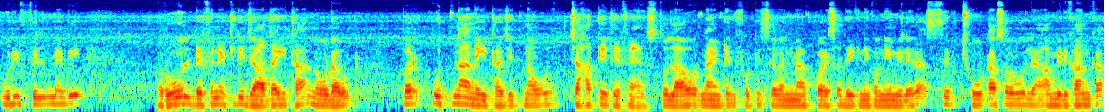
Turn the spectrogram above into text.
पूरी फ़िल्म में भी रोल डेफिनेटली ज़्यादा ही था नो डाउट पर उतना नहीं था जितना वो चाहते थे फैंस तो लाहौर 1947 में आपको ऐसा देखने को नहीं मिलेगा, सिर्फ़ छोटा सा रोल है आमिर खान का।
